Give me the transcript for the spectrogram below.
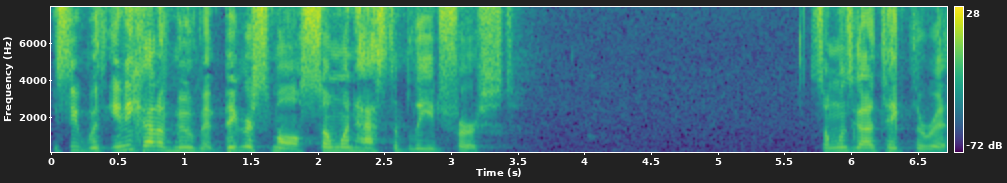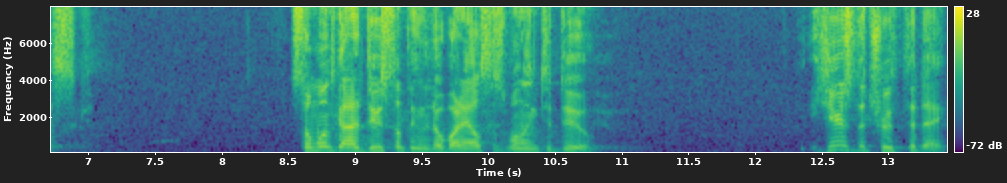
You see, with any kind of movement, big or small, someone has to bleed first. Someone's got to take the risk. Someone's got to do something that nobody else is willing to do. Here's the truth today.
